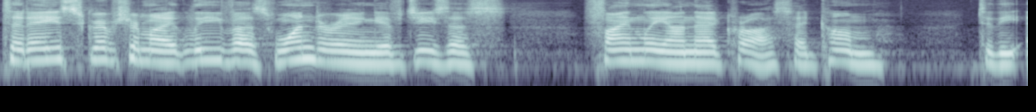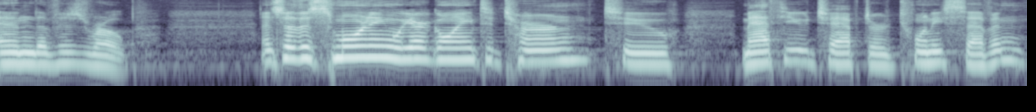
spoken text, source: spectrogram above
Today's scripture might leave us wondering if Jesus finally on that cross had come to the end of his rope. And so this morning we are going to turn to Matthew chapter 27.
